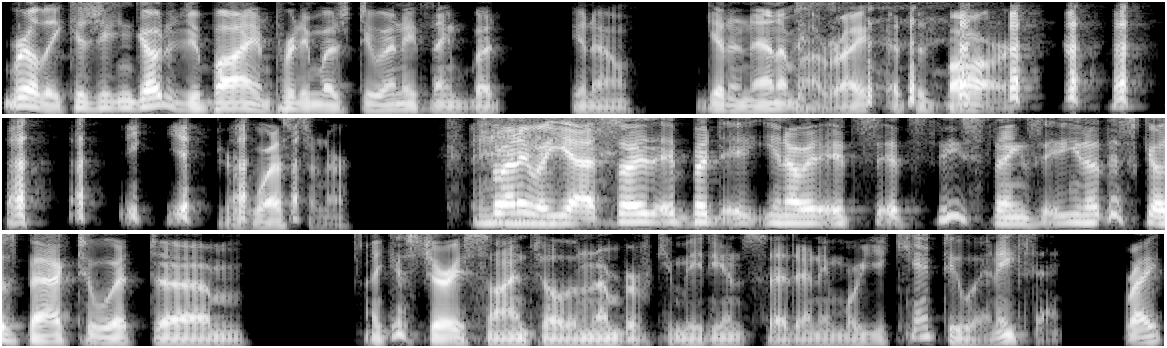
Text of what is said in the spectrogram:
Really, because you can go to Dubai and pretty much do anything, but you know get an enema right at the bar. yeah. You're a Westerner. So anyway, yeah. So, but you know, it's it's these things. You know, this goes back to what um, I guess Jerry Seinfeld and a number of comedians said. Anymore, you can't do anything, right?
